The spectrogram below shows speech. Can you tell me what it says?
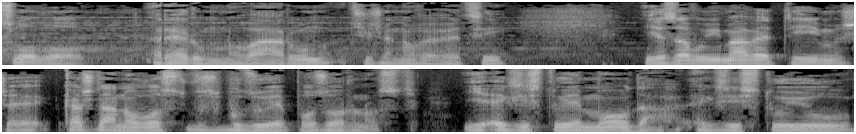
Slovo rerum novarum, čiže nové veci, je zaujímavé tým, že každá novosť vzbudzuje pozornosť. Je, existuje móda, existujú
